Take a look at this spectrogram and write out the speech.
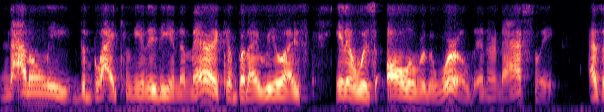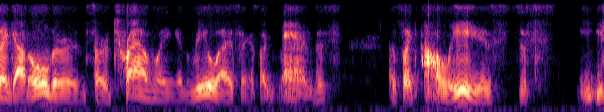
not only the black community in America, but I realized, you know, it was all over the world internationally. As I got older and started traveling and realizing, it's like, man, this, it's like Ali is just, he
